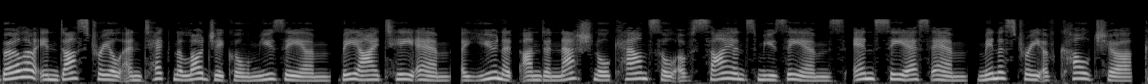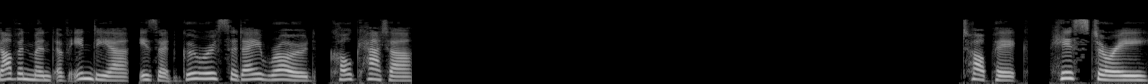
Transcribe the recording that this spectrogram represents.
Birla Industrial and Technological Museum BITM, a unit under National Council of Science Museums NCSM, Ministry of Culture, Government of India, is at Gurusadai Road, Kolkata. History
